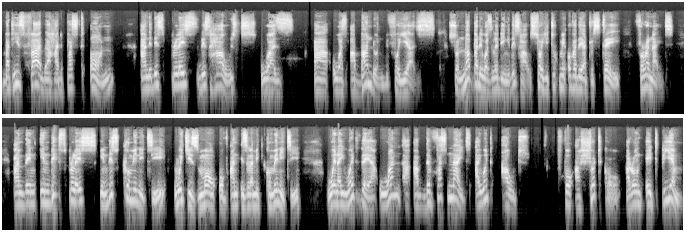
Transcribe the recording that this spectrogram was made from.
but his father had passed on, and this place, this house was uh, was abandoned for years. So nobody was living in this house. So he took me over there to stay for a night. And then in this place, in this community, which is more of an Islamic community, when I went there, one uh, uh, the first night I went out for a short call around 8 p.m.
